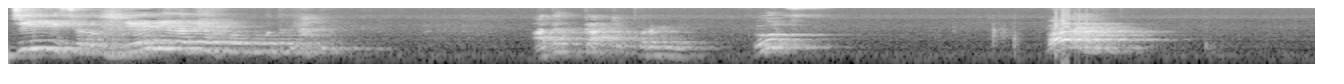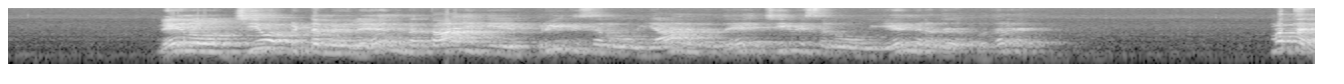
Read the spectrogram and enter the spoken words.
ಜೀವಿಸಲು ಏನಿರದೆ ಹೋಗುವುದಲ್ಲ. ಅದಕ್ಕಾಗಿ ಗುಡ್ ನೀನು ಜೀವ ಬಿಟ್ಟ ಮೇಲೆ ನಿನ್ನ ತಾಯಿಗೆ ಪ್ರೀತಿಸಲು ಯಾರಿರದೆ, ಜೀವಿಸಲು ಏನಿರದೆ ಹೋದರೆ? ಮತ್ತೆ,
